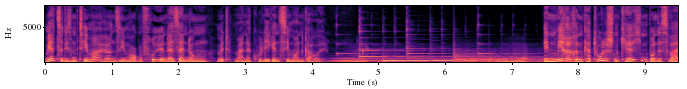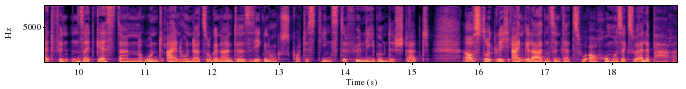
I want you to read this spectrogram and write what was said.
Mehr zu diesem Thema hören Sie morgen früh in der Sendung mit meiner Kollegin Simon Gaul. In mehreren katholischen Kirchen bundesweit finden seit gestern rund 100 sogenannte Segnungsgottesdienste für Liebende statt. Ausdrücklich eingeladen sind dazu auch homosexuelle Paare.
